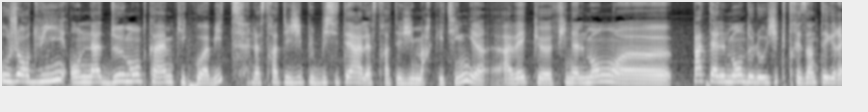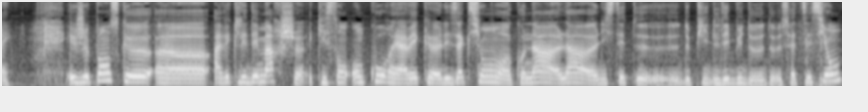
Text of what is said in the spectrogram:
Aujourd'hui, on a deux mondes quand même qui cohabitent, la stratégie publicitaire et la stratégie marketing, avec euh, finalement euh, pas tellement de logique très intégrée. Et je pense que euh, avec les démarches qui sont en cours et avec euh, les actions euh, qu'on a là listées depuis le début de, cette session,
